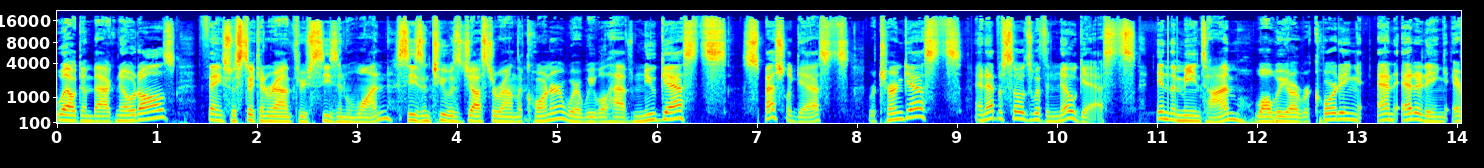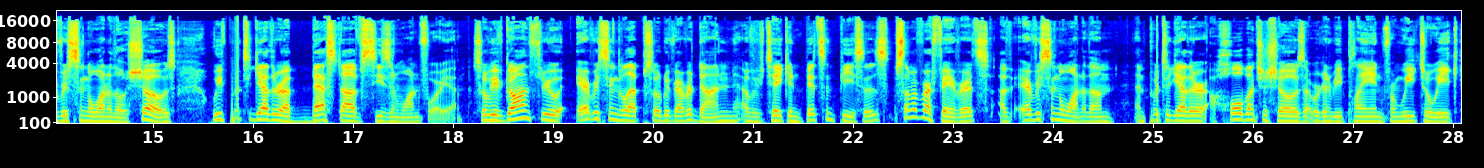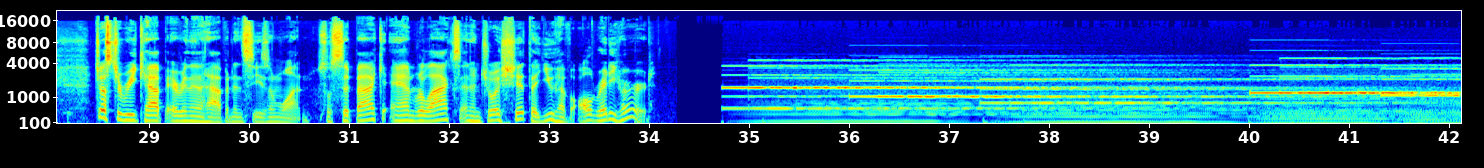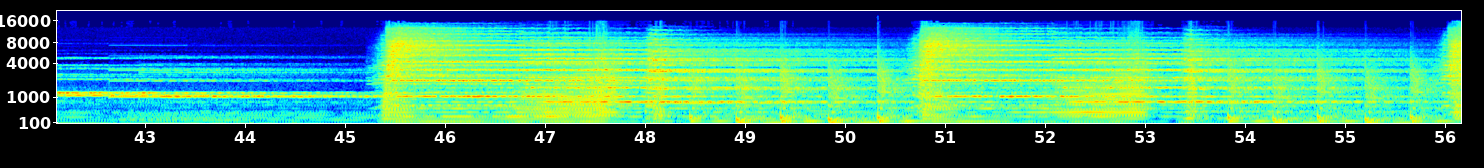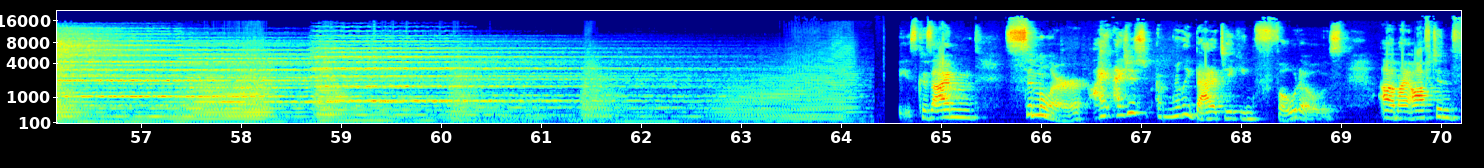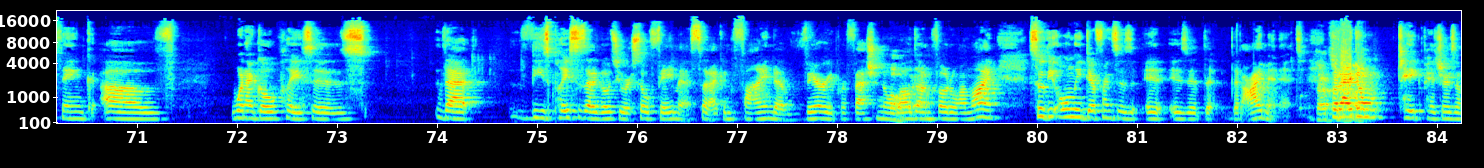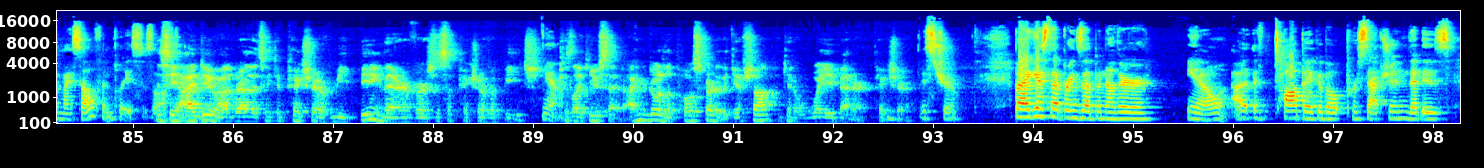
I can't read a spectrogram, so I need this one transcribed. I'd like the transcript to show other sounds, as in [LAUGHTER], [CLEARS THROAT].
Welcome back, Know It Alls. Thanks for sticking around through season one. Season two is just around the corner where we will have new guests, special guests, return guests, and episodes with no guests. In the meantime, while we are recording and editing every single one of those shows, we've put together a best of season one for you. So we've gone through every single episode we've ever done, and we've taken bits and pieces, some of our favorites of every single one of them, and put together a whole bunch of shows that we're going to be playing from week to week just to recap everything that happened in season one. So sit back and relax and enjoy shit that you have already heard. Because I'm similar. I, I just I'm really bad at taking photos. Um, I often think of when I go places that these places that I go to are so famous that I can find a very professional, Oh, well done yeah. photo online. So the only difference is is it that, that I'm in it, That's but I I- don't take pictures of myself in places. See. I do. I'd rather take a picture of me being there versus a picture of a beach. Yeah. Because, like you said, I can go to the postcard at the gift shop and get a way better picture. It's true. But I guess that brings up another, you know, a topic about perception that is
